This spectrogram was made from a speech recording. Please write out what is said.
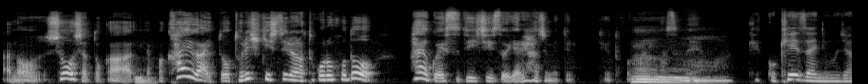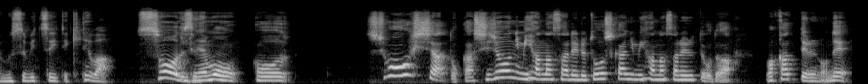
あの、商社とかうん、やっぱ海外と取引してるようなところほど、早く SDGs をやり始めてるっていうところがありますね。うん結構経済にもじゃあ結びついてきては。そうですね。もう、こう、消費者とか市場に見放される、投資家に見放されるってことが分かってるので、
